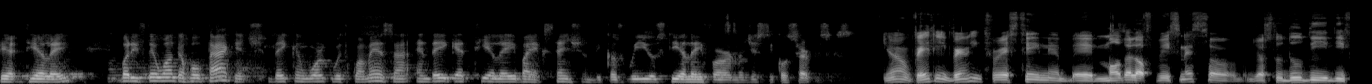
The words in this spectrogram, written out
TLA. But if they want the whole package, they can work with Coamesa and they get TLA by extension because we use TLA for our logistical services. Yeah, very, very interesting uh, model of business. So just to do the, the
